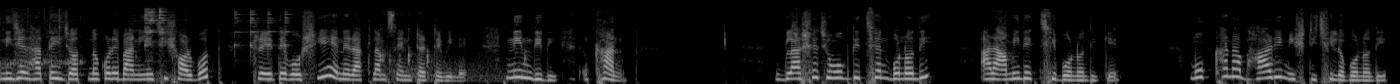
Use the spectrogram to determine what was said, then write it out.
নিজের হাতেই যত্ন করে বানিয়েছি শরবত, ট্রেতে বসিয়ে এনে রাখলাম সেন্টার টেবিলে। নিন, দিদি, খান। গ্লাসে চুমুক দিচ্ছেন বনদি, আর আমি দেখছি বনদিকে। মুখখানা ভারী মিষ্টি ছিল বনদির।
